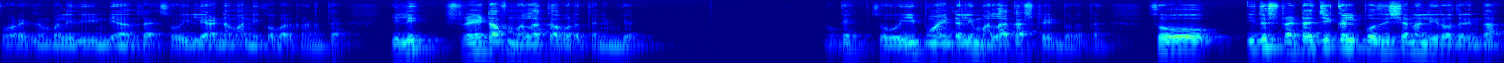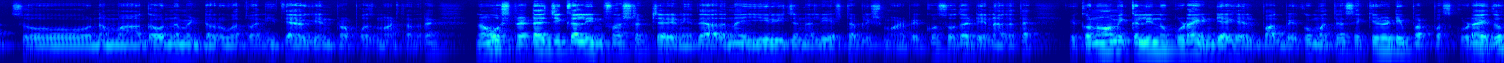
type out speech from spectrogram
ಫಾರ್ ಎಕ್ಸಾಂಪಲ್ ಇದು ಇಂಡಿಯಾ ಅಂದರೆ ಸೊ ಇಲ್ಲಿ ಅಂಡಮಾನ್ ನಿಕೋಬಾರ್ ಕಾಣುತ್ತೆ. ಇಲ್ಲಿ ಸ್ಟ್ರೇಟ್ ಆಫ್ ಮಲಾಕಾ ಬರುತ್ತೆ ನಿಮಗೆ. ಓಕೆ ಸೊ ಈ ಪಾಯಿಂಟಲ್ಲಿ ಮಲಾಕಾ ಸ್ಟ್ರೇಟ್ ಬರುತ್ತೆ. ಸೊ ಇದು ಸ್ಟ್ರಾಟಜಿಕಲ್ ಪೊಸಿಷನಲ್ಲಿ ಇರೋದ್ರಿಂದ ಸೊ ನಮ್ಮ ಗೌರ್ಮೆಂಟ್ ಅವರು ಅಥವಾ ನೀತಿ ಆಯೋಗ ಏನು ಪ್ರಪೋಸ್ ಮಾಡ್ತಂದ್ರೆ, ನಾವು ಸ್ಟ್ರಾಟಜಿಕಲ್ ಇನ್ಫ್ರಾಸ್ಟ್ರಕ್ಚರ್ ಏನಿದೆ, ಅದನ್ನು ಈ ರೀಜನಲ್ಲಿ ಎಸ್ಟಾಬ್ಲಿಷ್ ಮಾಡಬೇಕು ಸೊ ದಟ್ ಏನಾಗುತ್ತೆ ಎಕನಾಮಿಕಲಿನೂ ಕೂಡ ಇಂಡಿಯಾಗೆ ಹೆಲ್ಪ್ ಆಗಬೇಕು, ಮತ್ತು ಸೆಕ್ಯೂರಿಟಿ ಪರ್ಪಸ್ ಕೂಡ ಇದು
